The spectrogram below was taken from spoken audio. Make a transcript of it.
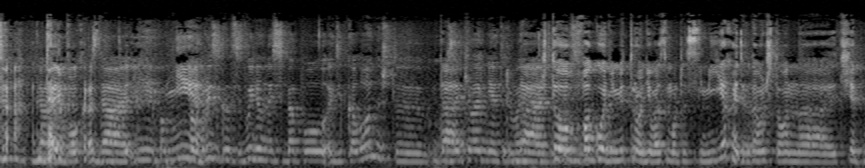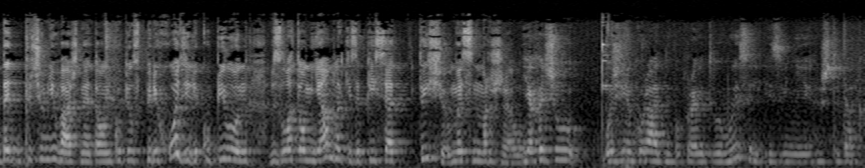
да. Дай бог раз Да, и побрызгался, вылил на себя пол одеколона, что за километр воняет. что в вагоне метро невозможно с ними ехать, потому что он э, да, причем неважно, это он купил в переходе или купил он в Золотом Яблоке за 50 тысяч в Мэйсон Маржеллу. Я хочу очень аккуратно поправить твою мысль, извини, что так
